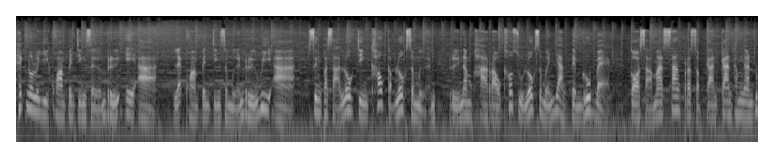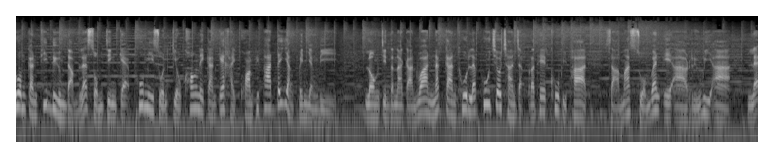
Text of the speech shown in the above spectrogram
เทคโนโลยีความเป็นจริงเสริมหรือ AR และความเป็นจริงเสมือนหรือ VR ซึ่งภาษาโลกจริงเข้ากับโลกเสมือน หรือนำพาเราเข้าสู่โลกเสมือนอย่างเต็มรูปแบบ ก็สามารถสร้างประสบการณ์การทำงานร่วมกันที่ดื่มด่ำและสมจริงแก่ผู้มีส่วนเกี่ยวข้องในการแก้ไขความพิพาทได้อย่างเป็นอย่างดี ลองจินตนาการว่านักการทูตและผู้เชี่ยวชาญจากประเทศคู่พิพาทสามารถสวมแว่น AR หรือ VR และ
